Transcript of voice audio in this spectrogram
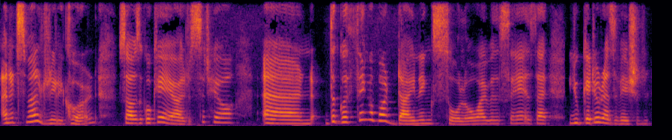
and it smelled really good. So I was like, okay, I'll just sit here. And the good thing about dining solo, I will say, is that you get your reservation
